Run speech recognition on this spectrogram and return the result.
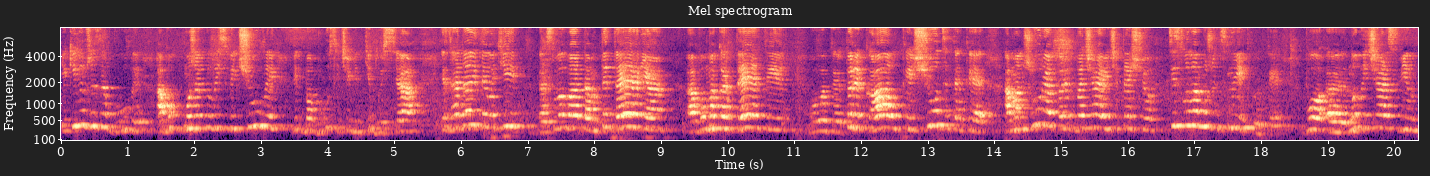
які ви вже забули, або, може, колись ви чули від бабусі чи від дідуся. І згадаєте оті е, слова там тетеря або макартети, от, е, перекалки, що це таке. А манжура, передбачаючи те, що ці слова можуть зникнути, бо е, новий час він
